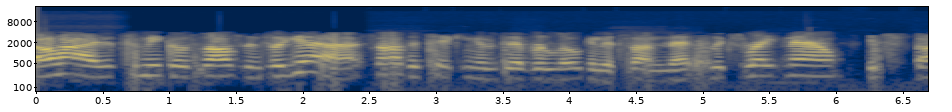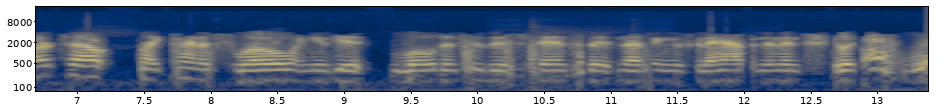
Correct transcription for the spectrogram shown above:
Oh, hi, it's Tamiko Salson. So, yeah, I saw The Taking of Deborah Logan. It's on Netflix right now. It starts out, like, kind of slow, and you get lulled into this sense that nothing is going to happen, and then you're like, oh, whoa,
